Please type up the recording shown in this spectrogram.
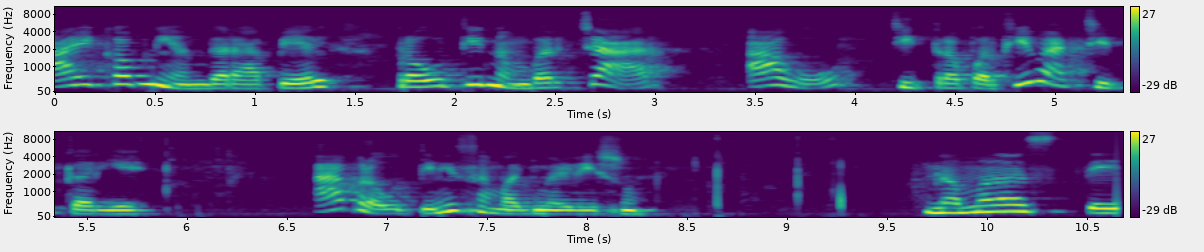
આ એકમની અંદર આપેલ પ્રવૃત્તિ નંબર ચાર આવો ચિત્ર પરથી વાતચીત કરીએ. આ પ્રવૃત્તિની સમજ મેળવીશું. નમસ્તે.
